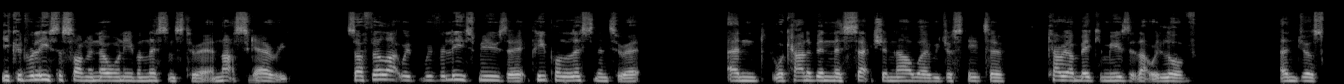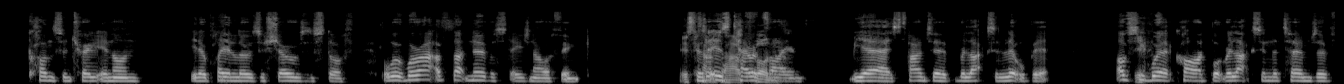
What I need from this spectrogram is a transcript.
you could release a song and no one even listens to it, and that's scary. So I feel like we've we've released music, people are listening to it, and we're kind of in this section now where we just need to carry on making music that we love and just concentrating on you know playing loads of shows and stuff. But we're, we're out of that nervous stage now i think because it is terrifying fun. yeah it's time to relax a little bit obviously yeah. work hard but relax in the terms of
